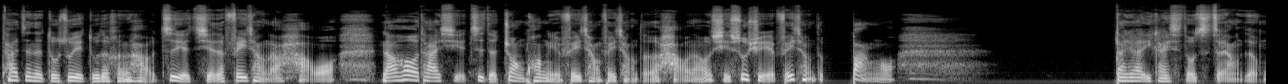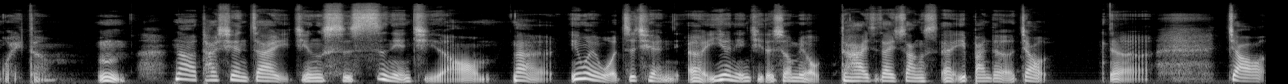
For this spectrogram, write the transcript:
他真的读书也读得很好，字也写得非常的好哦。然后他写字的状况也非常非常的好，然后写数学也非常的棒哦。大家一开始都是这样认为的，嗯。那他现在已经是四年级了哦。那因为我之前呃一二年级的时候没有，他还是在上呃一般的教呃教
